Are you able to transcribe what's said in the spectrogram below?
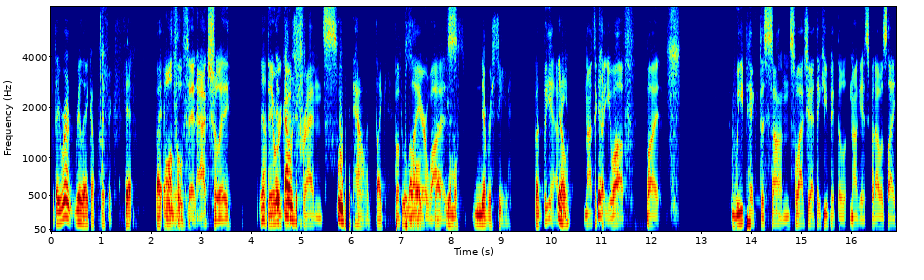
but they weren't really like a perfect fit by any awful means. fit actually. Yeah, they were good friends. Uber talent, like but player wise, you almost never seen. But but yeah, you I know, mean, not to cut you off, but we picked the Suns. So actually, I think you picked the Nuggets, but I was like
